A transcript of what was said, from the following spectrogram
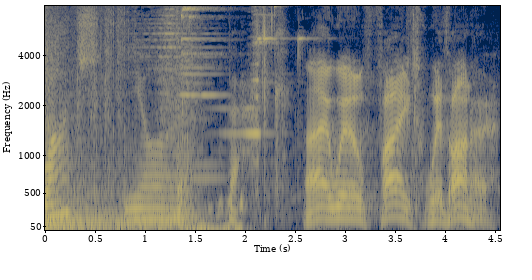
Watch your back. I will fight with honor.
